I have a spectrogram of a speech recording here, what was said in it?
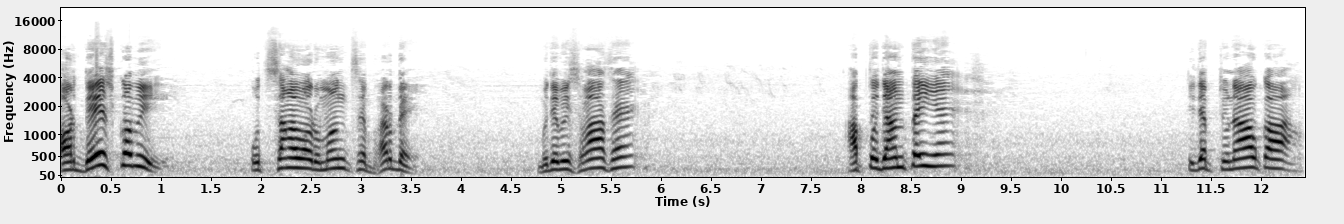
और देश को भी उत्साह और उमंग से भर दें। मुझे विश्वास है, आप तो जानते ही हैं कि जब चुनाव का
